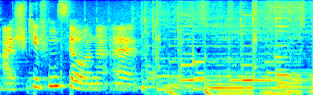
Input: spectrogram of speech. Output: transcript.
acho que funciona. É.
